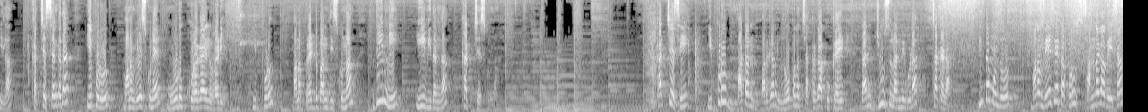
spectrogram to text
ఇలా కట్ చేసాం కదా. ఇప్పుడు మనం వేసుకునే మూడు కూరగాయలు రెడీ. ఇప్పుడు మన బ్రెడ్ బన్ తీసుకుందాం. దీన్ని ఈ విధంగా కట్ చేసుకుందాం. కట్ చేసి ఇప్పుడు మటన్ బర్గర్ లోపల చక్కగా కుక్ అయ్యి దాని జ్యూసులన్నీ కూడా చక్కగా. ఇంతకుముందు మనం వేసేటప్పుడు సన్నగా వేసాం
